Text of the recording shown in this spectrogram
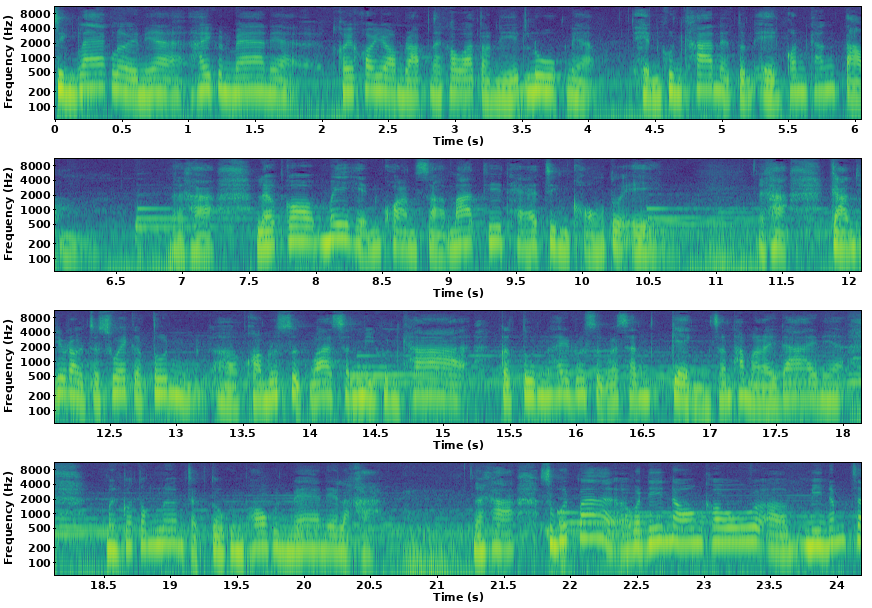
สิ่งแรกเลยเนี่ยให้คุณแม่เนี่ยค่อยๆยอมรับนะคะว่าตอนนี้ลูกเนี่ย เห็นคุณค่าในตนเองค่อนข้างต่ำนะคะแล้วก็ไม่เห็นความสามารถที่แท้จริงของตัวเองนะคะการที่เราจะช่วยกระตุ้นความรู้สึกว่าฉันมีคุณค่ากระตุ้นให้รู้สึกว่าฉันเก่ง ฉันทำอะไรได้เนี่ยมันก็ต้องเริ่มจากตัวคุณพ่อคุณแม่เนี่ยแหละค่ะนะคะสมมติว่าวันนี้น้องเขามีน้ำใจ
